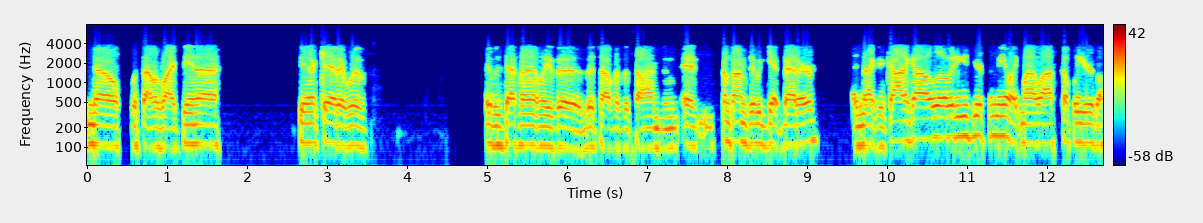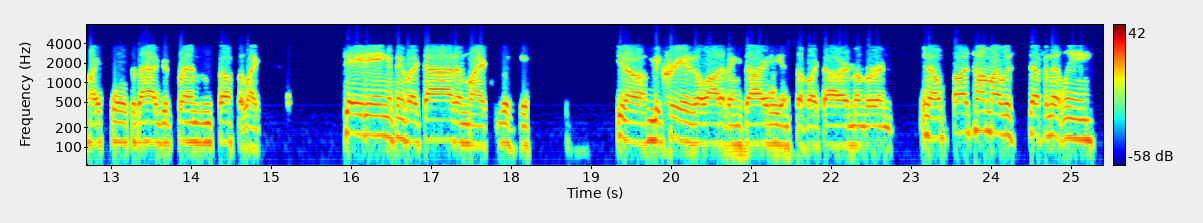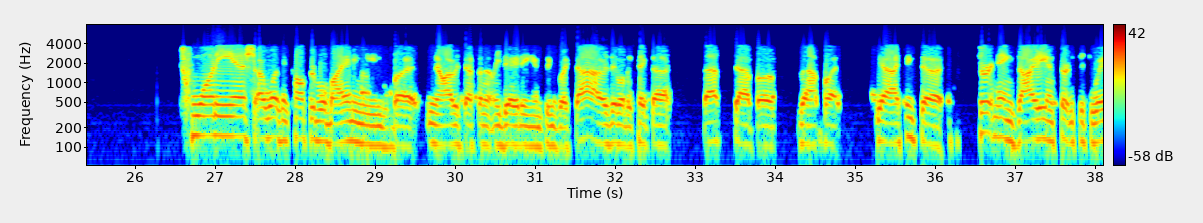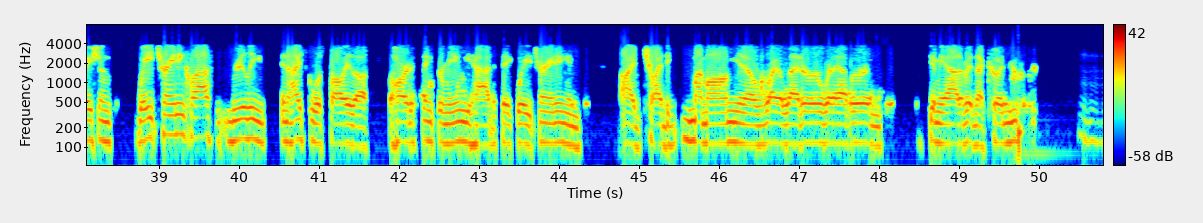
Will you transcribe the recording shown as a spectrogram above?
know what that was like being a being a kid, it was it was definitely the the toughest of times, and and sometimes it would get better, and like it kind of got a little bit easier for me, like my last couple of years of high school, because I had good friends and stuff, but like dating and things like that, and like was just you know created a lot of anxiety and stuff like that. I remember, and you know by the time I was definitely 20 ish. I wasn't comfortable by any means, but you know, I was definitely dating and things like that. I was able to take that, that step of that. But yeah, I think the certain anxiety in certain situations, weight training class really in high school was probably the, the hardest thing for me. We had to take weight training and I tried to, my mom, you know, write a letter or whatever and get me out of it and I couldn't. Mm-hmm.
